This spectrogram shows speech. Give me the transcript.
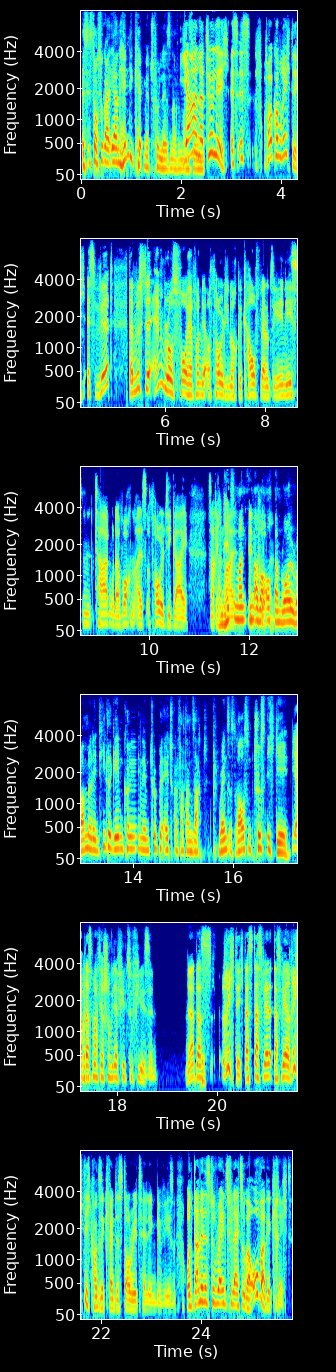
es ist doch sogar eher ein Handicap-Match für Lesnar. Ja, so natürlich. Es ist vollkommen richtig. Es wird, dann müsste Ambrose vorher von der Authority noch gekauft werden und sich in den nächsten Tagen oder Wochen als Authority Guy, sag ich dann mal. Dann hätte man ihm entpuppen. aber auch beim Royal Rumble den Titel geben können, in dem Triple H einfach dann sagt, Reigns ist draußen, tschüss, ich gehe. Ja, aber das macht ja schon wieder viel zu viel Sinn. Ne, das richtig, das, das wäre das wär richtig konsequentes Storytelling gewesen. Und dann hättest du Reigns vielleicht sogar overgekriegt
